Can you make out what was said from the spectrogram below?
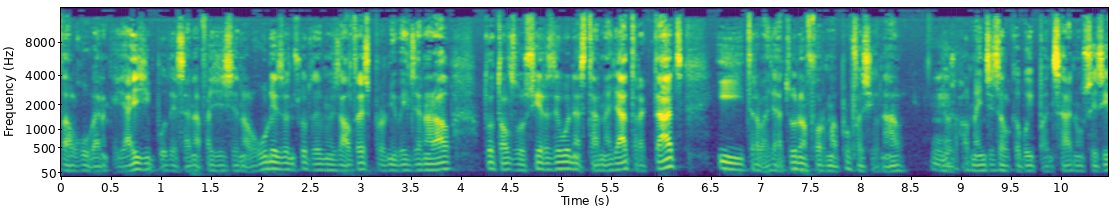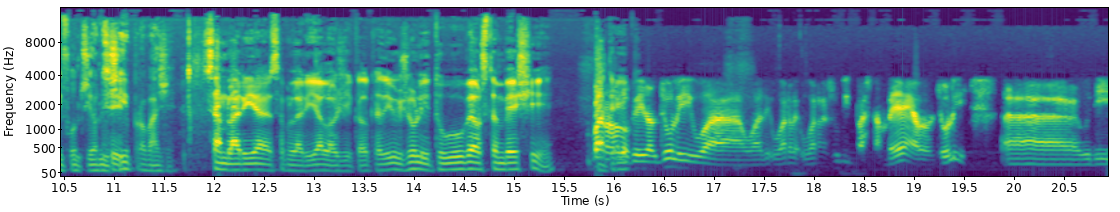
del govern que hi hagi, poder se n'afegeixen algunes, en surten unes altres, però a nivell general tots els dossiers deuen estar allà tractats i treballats d'una forma professional. Mm. Jo, almenys és el que vull pensar, no sé si funciona sí. així, però vaja. Semblaria, semblaria lògic el que diu Juli. Tu ho veus també així? Bueno, el que el Juli ho ha, ho ha, ho ha, ho ha resumit bastant bé, el Juli. Uh, vull dir,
